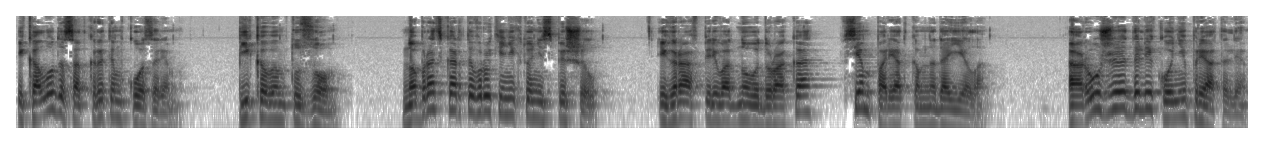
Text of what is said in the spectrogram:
и колода с открытым козырем, пиковым тузом – но брать карты в руки никто не спешил. Игра в переводного дурака всем порядком надоела. Оружие далеко не прятали.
